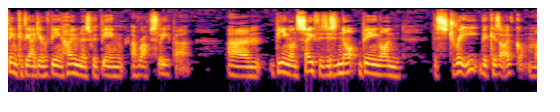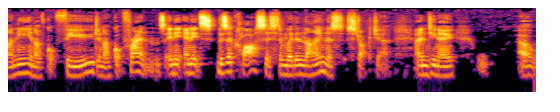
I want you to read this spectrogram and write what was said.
think of the idea of being homeless with being a rough sleeper. Um, being on sofas is not being on the street because I've got money and I've got food and I've got friends. And, it, and it's, there's a class system within the homeless structure. And, you know, uh,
